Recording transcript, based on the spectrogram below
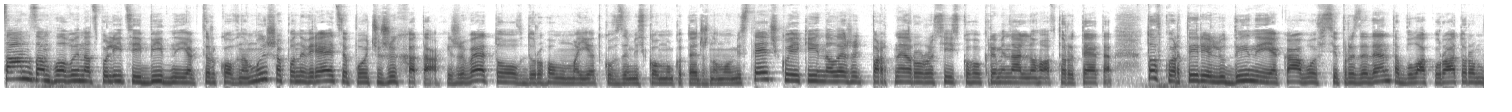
Сам замглави Нацполіції, бідний як церковна миша, поневіряється по чужих хатах і живе то в дорогому маєтку в заміському котеджному містечку, який належить партнеру російського кримінального авторитета, то в квартирі людини, яка в офісі президента була куратором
